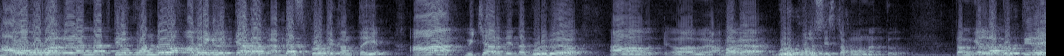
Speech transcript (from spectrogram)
ಹಾವಭಾವಗಳನ್ನ ತಿಳ್ಕೊಂಡು ಅವರಿಗೆ ವಿದ್ಯಾ ಅಭ್ಯಾಸ ಕೊಡಬೇಕಂತ ಆ ವಿಚಾರದಿಂದ ಗುರು ಆ, ಆ, ಅವಾಗ ಗುರುಕುಲ ಸಿಸ್ಟಮ್ ಅನ್ನತ್ತು ತಮ್ಗೆಲ್ಲ ಗೊತ್ತಿದೆ,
